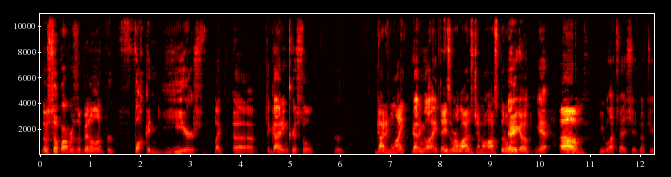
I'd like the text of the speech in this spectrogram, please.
Those soap operas have been on for fucking years. Like uh, the Guiding Crystal or Guiding Light, Guiding Light. Days of Our Lives, General Hospital. There you go. Yeah. Um, You watch that shit, don't you?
